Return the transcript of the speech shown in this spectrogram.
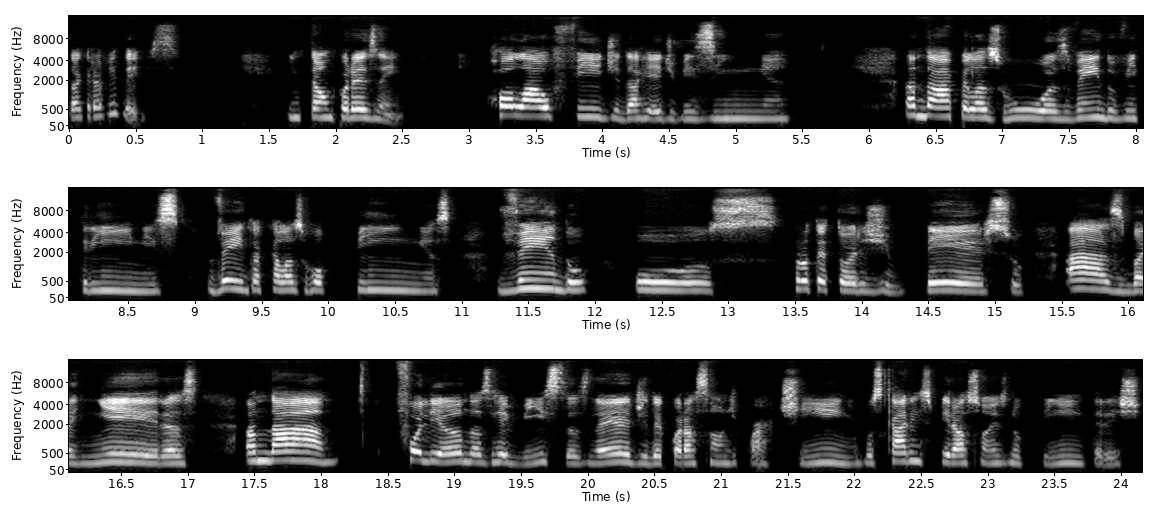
da gravidez. Então, por exemplo, rolar o feed da rede vizinha, andar pelas ruas vendo vitrines, vendo aquelas roupinhas, vendo os protetores de berço, as banheiras, andar folheando as revistas, né, de decoração de quartinho, buscar inspirações no Pinterest,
